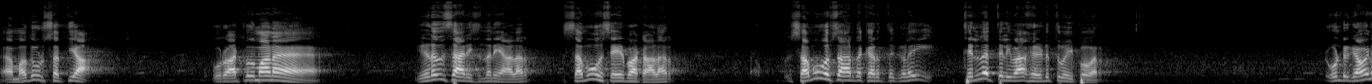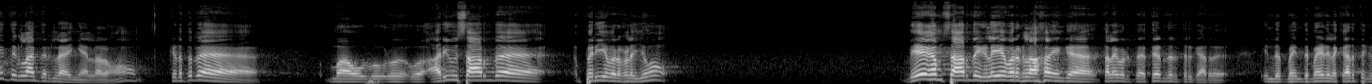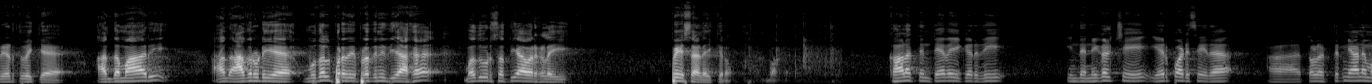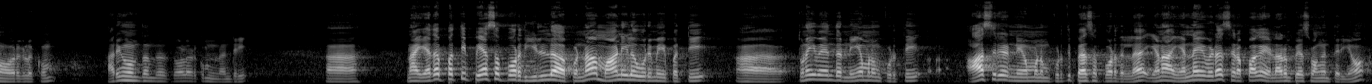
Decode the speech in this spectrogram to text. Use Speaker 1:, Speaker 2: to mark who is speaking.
Speaker 1: மதுர் சத்யா ஒரு அற்புதமான இடதுசாரி சிந்தனையாளர் சமூக செயல்பாட்டாளர் சமூக சார்ந்த கருத்துக்களை தெல்ல தெளிவாக எடுத்து வைப்பவர். ஒன்று கவனித்துக்கலாம் தெரியல இங்க எல்லாரும். கிட்டத்தட்ட ம- அறிவு சார்ந்த பெரியவர்களையும் வேகம் சார்ந்த இளையவர்களாக எங்க தலைவர் தேர்ந்தெடுத்திருக்காரு. இந்த மே- இந்த மேடையில் கருத்துக்களை எடுத்து வைக்க. அந்த மாதிரி அந்த அதனுடைய முதல் பிரதி பிரதிநிதியாக மதுர் சத்யா அவர்களை பேச அழைக்கிறோம்.
Speaker 2: காலத்தின் தேவை கருதி இந்த நிகழ்ச்சியை ஏற்பாடு செய்த தோழர் திருஞானம் அவர்களுக்கும் அறிமுகம் தந்த தோழருக்கும் நன்றி. நான் எதை பற்றி பேச போகிறது இல்லை அப்படின்னா மாநில உரிமை பற்றி துணைவேந்தர் நியமனம் கொடுத்து ஆசிரியர் நியமனம் கொடுத்து பேச போகிறதில்ல ஏன்னா என்னை விட சிறப்பாக எல்லாரும் பேசுவாங்கன்னு தெரியும்.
